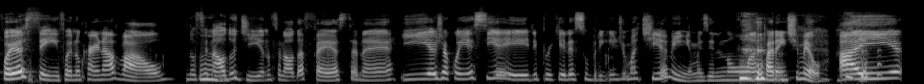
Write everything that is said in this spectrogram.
Foi assim, foi no carnaval, no final hum. do dia, no final da festa, né? E eu já conhecia ele, porque ele é sobrinho de uma tia minha, mas ele não é parente meu. Aí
